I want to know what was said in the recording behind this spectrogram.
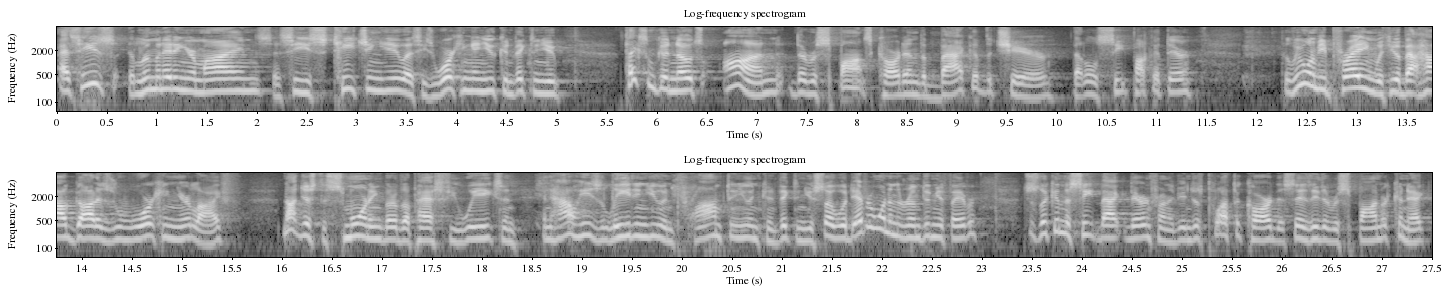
As he's illuminating your minds, as he's teaching you, as he's working in you, convicting you, take some good notes on the response card in the back of the chair, that little seat pocket there. Because we want to be praying with you about how God is working your life not just this morning, but over the past few weeks, and, and how He's leading you and prompting you and convicting you. So, would everyone in the room do me a favor? Just look in the seat back there in front of you and just pull out the card that says either respond or connect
